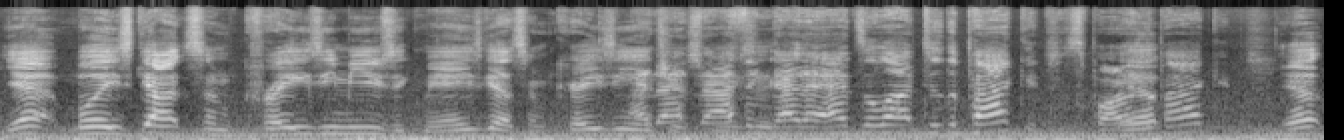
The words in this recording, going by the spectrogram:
Yeah, well, he's got some crazy music, man. He's got some crazy And entrance that, I think that adds a lot to the package. It's part Yep. of the package. Yep,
